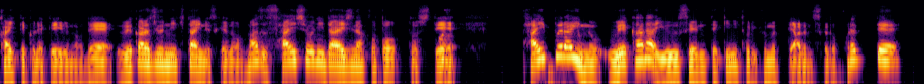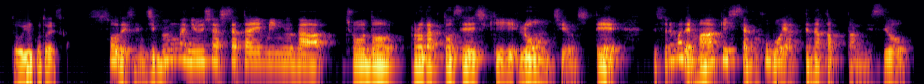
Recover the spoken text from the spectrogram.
書いてくれているので、上から順に行きたいんですけど、まず最初に大事なこととして、はいパイプラインの上から優先的に取り組むってあるんですけど、これってどういうことですか、そうですね。自分が入社したタイミングがちょうどプロダクトを正式ローンチをして、でそれまでマーケ施策ほぼやってなかったんですよ。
